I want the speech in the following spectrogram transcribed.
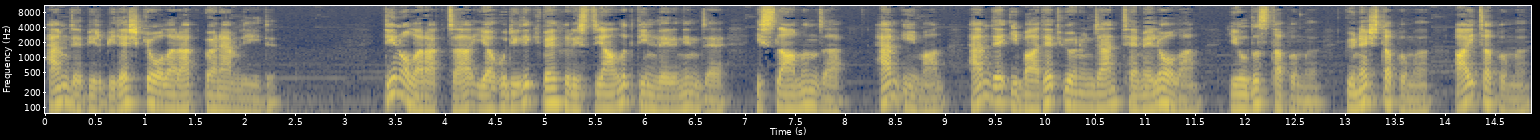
hem de bir bileşke olarak önemliydi. Din olarak da Yahudilik ve Hristiyanlık dinlerinin de İslam'ın da hem iman hem de ibadet yönünden temeli olan yıldız tapımı, güneş tapımı, ay tapımı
